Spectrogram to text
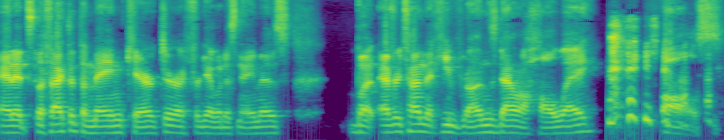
And it's the fact that the main character, I forget what his name is, but every time that he runs down a hallway, falls.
